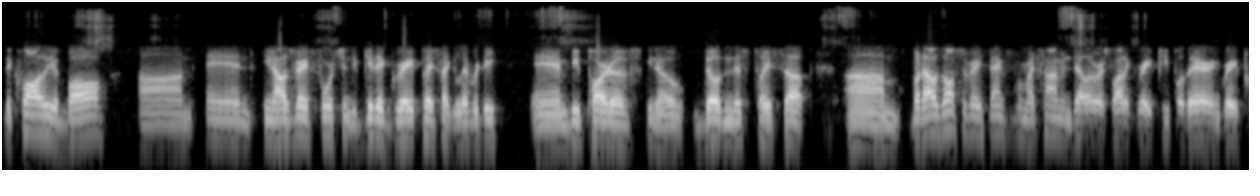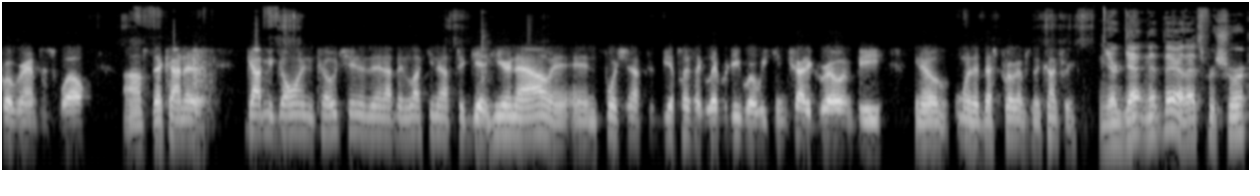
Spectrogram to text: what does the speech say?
the quality of ball, um, and you know, I was very fortunate to get a great place like Liberty and be part of you know building this place up. Um, but I was also very thankful for my time in Delaware. There's a lot of great people there and great programs as well. Um, so that kind of got me going coaching, and then I've been lucky enough to get here now, and, and fortunate enough to be a place like Liberty where we can try to grow and be you know, one of the best programs in the country. You're getting it there, that's for sure.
